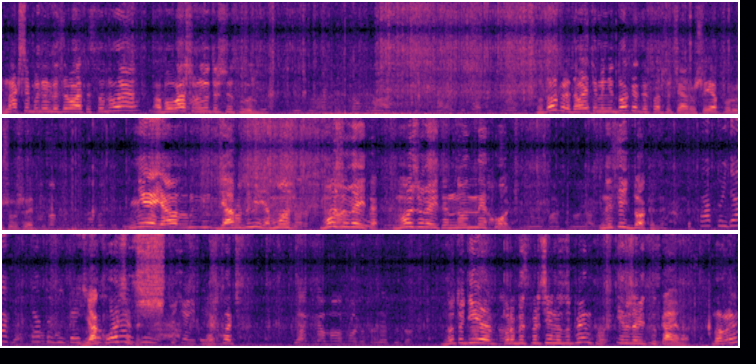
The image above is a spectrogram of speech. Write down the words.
Інакше будемо визивати 102 або вашу внутрішню службу. 102. Ну добре, давайте мені докази в першу чергу, що я порушив швидкість. Ні, я, я розумію, я можу, можу вийти, можу вийти, але не хочу. Несіть докази. Тату, я, я тобі дещо Як хочете? Як хочете. Як я можу принести до? Ну тоді про безпричинну зупинку і вже відпускаю вас. Добре?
